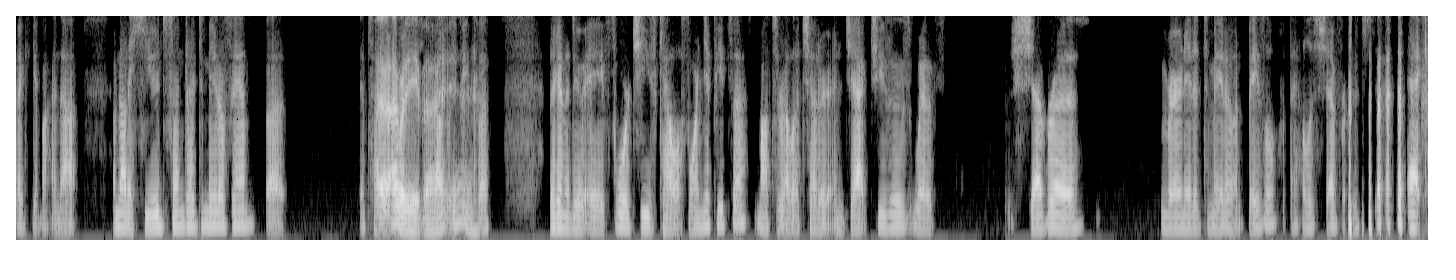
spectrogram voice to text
I can get behind that. I'm not a huge sun-dried tomato fan, but it's I- I would eat that, yeah. pizza. They're gonna do a four cheese California pizza, mozzarella, cheddar, and jack cheeses with chèvre marinated tomato and basil. What the hell is chevre? Heck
